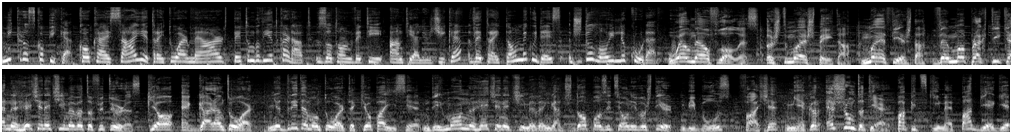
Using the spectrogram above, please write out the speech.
mikroskopike. Koka e saj e trajtuar me ar 18 karat, zotëron veti anti-alergjike dhe trajton me kujdes çdo lloj lëkure. Wellneo Flawless është më e shpejta, më e thjeshta dhe më praktikja në heqjen e qimeve të fytyrës Kjo e garantuar! Një dritë e montuar te kjo pajisje ndihmon në heqjen e qimeve nga çdo pozicion i vështirë, mbi buzë, faqe, mjekër e shumë të tjerë. Pa pickime, pa djegie,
